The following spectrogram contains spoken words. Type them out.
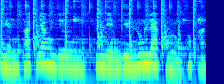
เหรียญพัดยั่งยืน เป็นเหรียญยืนรุ่นแรกของหลวงพ่อพัด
